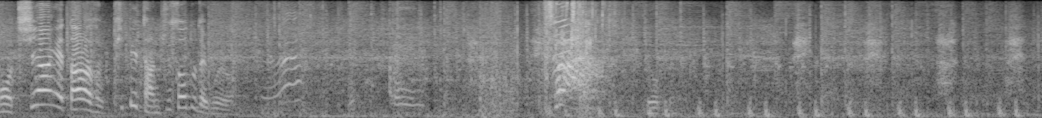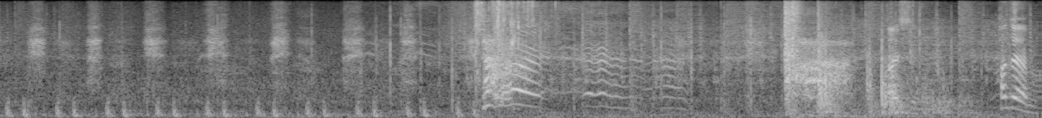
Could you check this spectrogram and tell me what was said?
뭐 취향에 따라서 PP 단추 써도 되고요. 한점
